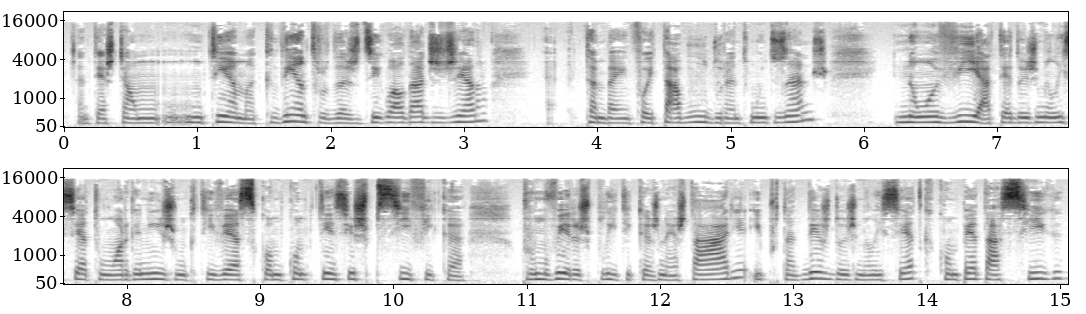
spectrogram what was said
Portanto, este é um, um tema que dentro das desigualdades de género também foi tabu durante muitos anos não havia até 2007 um organismo que tivesse como competência específica promover as políticas nesta área e, portanto, desde 2007 que compete à SIG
